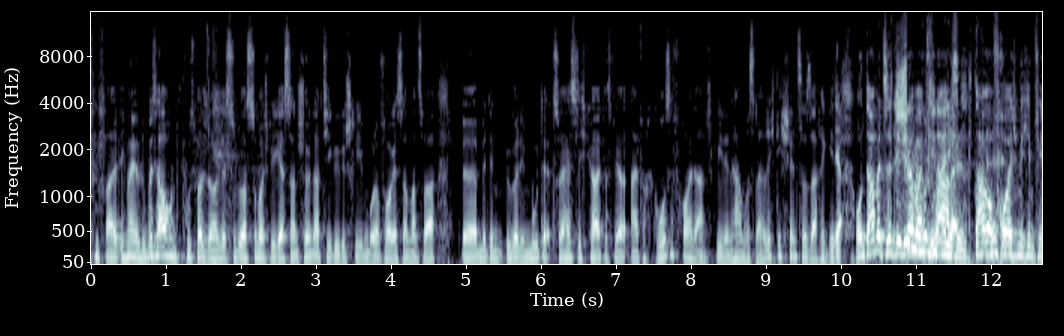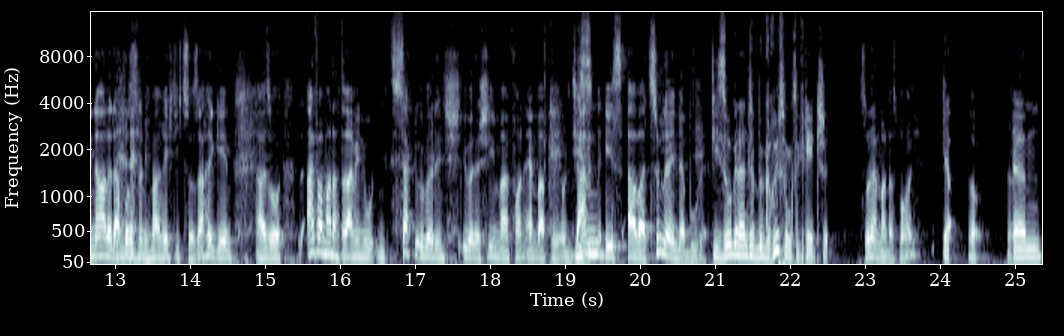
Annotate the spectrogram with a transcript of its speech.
Weil ich meine, du bist ja auch ein Fußballjournalist und du hast zum Beispiel gestern einen schönen Artikel geschrieben oder vorgestern, wann es war, äh, mit dem, über den Mut der, zur Hässlichkeit, dass wir einfach große Freude an Spielen haben, wo es mal richtig schön zur Sache geht. Ja. Und damit sind wir Schön, wieder beim Finale. Darauf freue ich mich im Finale, da muss es nämlich mal richtig zur Sache gehen. Also einfach mal nach drei Minuten, zack, über, den, über der Schienbein von Mbappé und dann ist aber Zunder in der Bude. Die sogenannte Begrüßungsgrätsche. So nennt man das bei euch? Ja. So. Ja. Ähm,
